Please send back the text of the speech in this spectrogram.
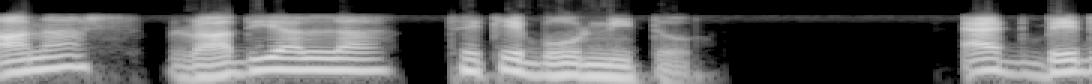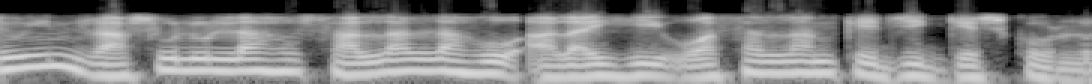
আনাস রাদিয়াল্লাহ থেকে বর্ণিত। এক বেদুইন রাসূলুল্লাহ সাল্লাল্লাহু আলাইহি ওয়াসাল্লামকে জিজ্ঞেস করল,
